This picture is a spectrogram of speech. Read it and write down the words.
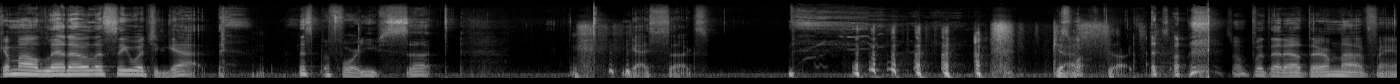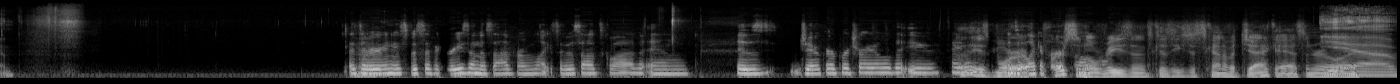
Come on, Leto. Let's see what you got. this before you sucked. You guys sucks. God, sucks. Just want just want to put that out there. I'm not a fan. Is there any specific reason aside from like Suicide Squad and his Joker portrayal that you I think it's more Is it like a personal reasons because he's just kind of a jackass in real life. Yeah,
